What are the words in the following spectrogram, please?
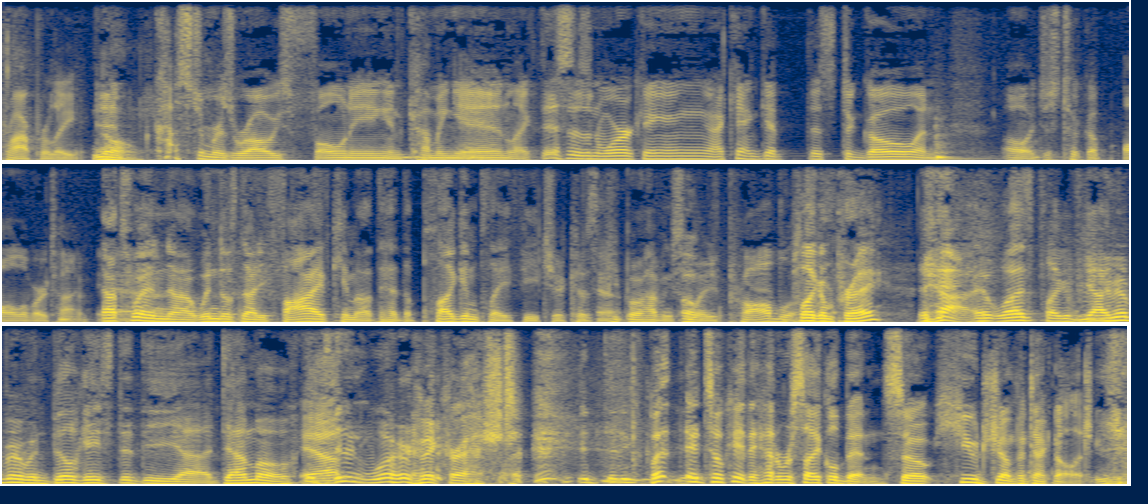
properly. No. And customers were always phoning and coming in, like this isn't working. I can't get this to go, and oh, it just took up all of our time. That's when uh, Windows 95 came out. They had the plug and play feature because people were having so many problems. Plug and pray. Yeah, it was plug and play. I remember when Bill Gates did the uh, demo, Yeah. it didn't work. And it crashed. it didn't. But it's okay. They had a recycle bin, so huge jump in technology. Yeah,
